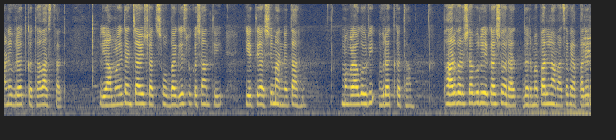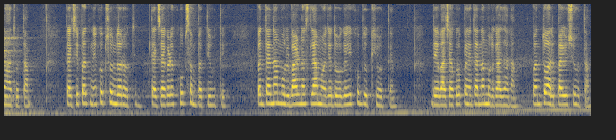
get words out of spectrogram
आणि व्रत कथा वाचतात. यामुळे त्यांच्या आयुष्यात सौभाग्य सुखशांती येते अशी मान्यता आहे. मंगळागौरी व्रतकथा. फार वर्षापूर्वी एका शहरात धर्मपाल नावाचा व्यापारी राहत होता. त्याची पत्नी खूप सुंदर होती. त्याच्याकडे खूप संपत्ती होती. पण त्यांना मुलबाळ नसल्यामुळे ते दोघेही खूप दुःखी होते. देवाच्या कृपेने त्यांना मुलगा झाला पण तो अल्पायुषी होता.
